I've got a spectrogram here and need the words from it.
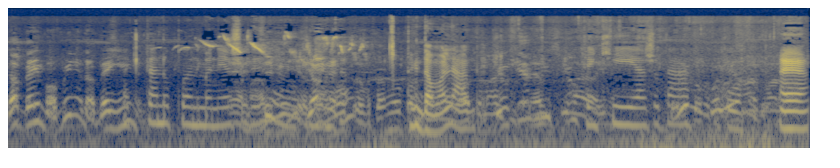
Dá bem, bobinha, dá bem Aqui ainda. tá no plano de manejo Você dele. né? Tem que dar uma olhada. Eu. Tem que ajudar. É.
